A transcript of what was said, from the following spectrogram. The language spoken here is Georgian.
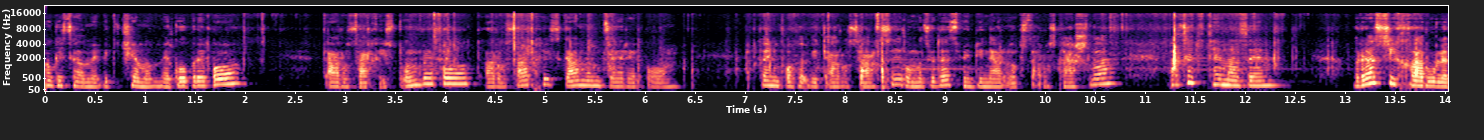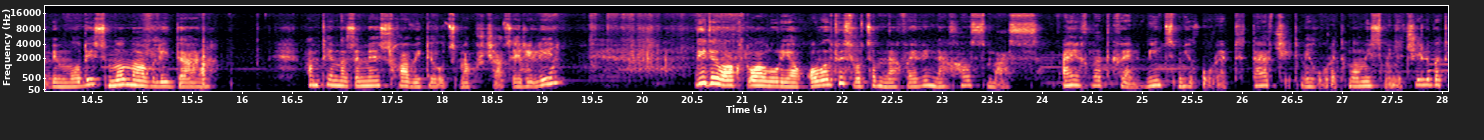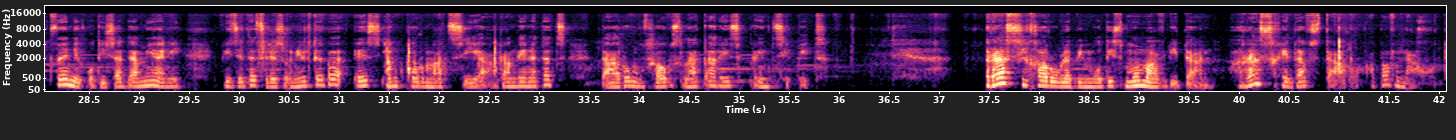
მოგესალმებით ჩემო მეგობრებო, ტაროს არხის სტუმრებო, ტაროს არხის გამომწერებო. თქვენ მყოფები ტაროს არხზე, რომელზედაც მიმდინარეობს ტაროს გაშლა, ასეთ თემაზე. რა სიხარულები მოდის მომავლიდან? ამ თემაზე მე სხვა ვიდეოც მაქვს ჩაწერილი. ვიდეო აქტუალურია ყოველთვის, როცა მნახველი ნახავს მას. აი ახლა თქვენ ვინც მიყურებთ, დარჩით მიყურეთ, მომისმინეთ, შეიძლება თქვენ იყოთ ის ადამიანი, ვიზედაც რეზონირდება ეს ინფორმაცია, რამდენადაც ტარო მუშაობს ლატარიის პრინციპით. რა სიხარულები მოდის მომავლიდან? რას ხედავს ტარო? აბა ვნახოთ.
